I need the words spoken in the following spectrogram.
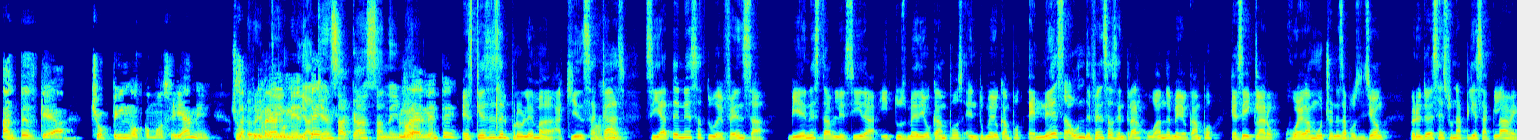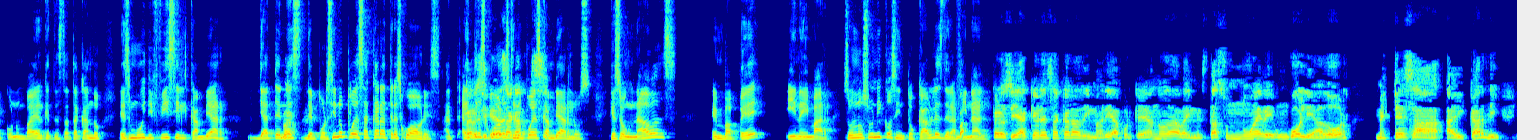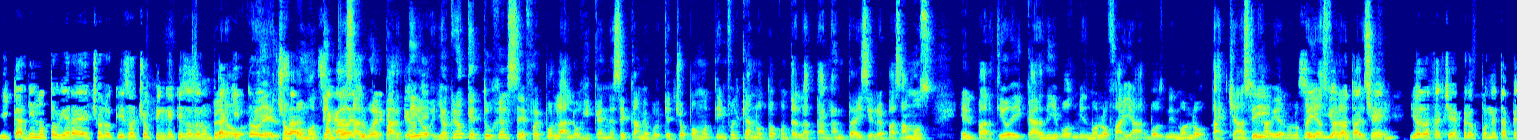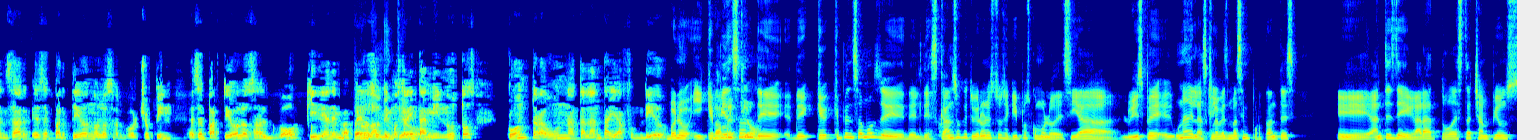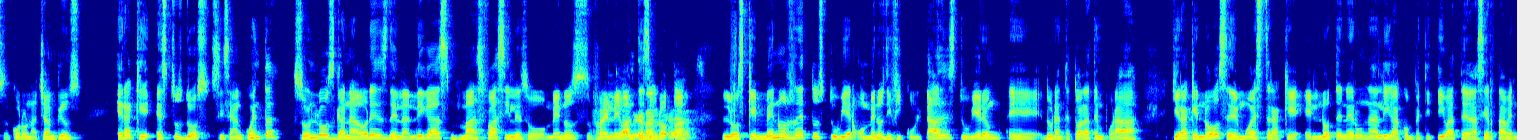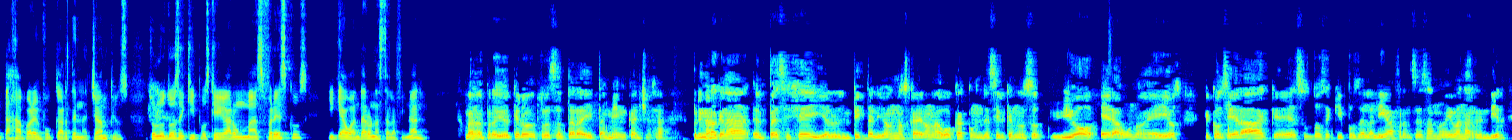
antes que a Chopin o como se llame? O sea, realmente, ¿Y a quién sacas a Neymar? Realmente. Es que ese es el problema. ¿A quién sacas? Si ya tenés a tu defensa bien establecida y tus mediocampos, en tu mediocampo tenés a un defensa central jugando en mediocampo, que sí, claro, juega mucho en esa posición, pero entonces es una pieza clave. Con un Bayern que te está atacando, es muy difícil cambiar. Ya tenés, de por sí no puedes sacar a tres jugadores. Hay tres jugadores que no puedes cambiarlos, que son Navas, Mbappé y Neymar. Son los únicos intocables de la final. Pero si ya quieres sacar a Di María, porque ya no daba y necesitas un 9, un goleador, metes a, a, Icardi. Icardi no te hubiera hecho lo que hizo Chopin, que quiso hacer un taquito de Chopo Motín te salvó el partido. Yo creo que Tuchel se fue por la lógica en ese cambio, porque Chopo Motín fue el que anotó contra el Atalanta. Y si repasamos el partido de Icardi, vos mismo lo falla, vos mismo lo tachaste, Javier, no lo sí, yo lo taché, yo lo taché, pero ponete a pensar, ese partido no lo salvó Chopin, ese partido lo salvó Kylian Mbappé en los últimos 30 minutos contra un Atalanta ya fundido. Bueno, ¿y qué piensan de, de qué, qué, pensamos de, del descanso que tuvieron estos equipos? Como lo decía Luis, eh, una de las claves más importantes eh, antes de llegar a toda esta Champions, Corona Champions, era que estos dos, si se dan cuenta, son los ganadores de las ligas más fáciles o menos relevantes de Europa. Los que menos retos tuvieron o menos dificultades tuvieron eh, durante toda la temporada quiera que no, se demuestra que el no tener una liga competitiva te da cierta ventaja para enfocarte en la Champions. Son los dos equipos que llegaron más frescos y que aguantaron hasta la final. Bueno, pero yo quiero resaltar ahí también, Cancho. O sea, primero que nada, el PSG y el Olympique de Lyon nos cayeron la boca con decir que nosotros, yo era uno de ellos que consideraba que esos dos equipos de la Liga Francesa no iban a rendir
